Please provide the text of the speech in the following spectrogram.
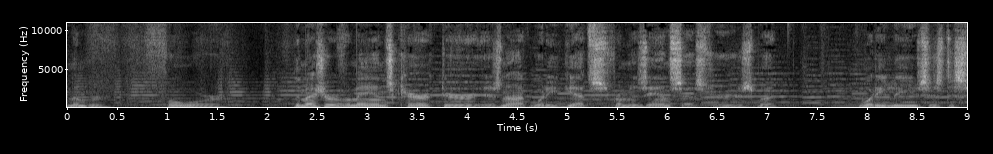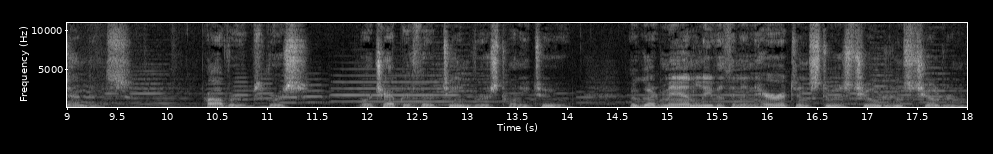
number four. The measure of a man's character is not what he gets from his ancestors, but what he leaves his descendants. Proverbs verse or chapter 13 verse 22. A good man leaveth an inheritance to his children's children,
